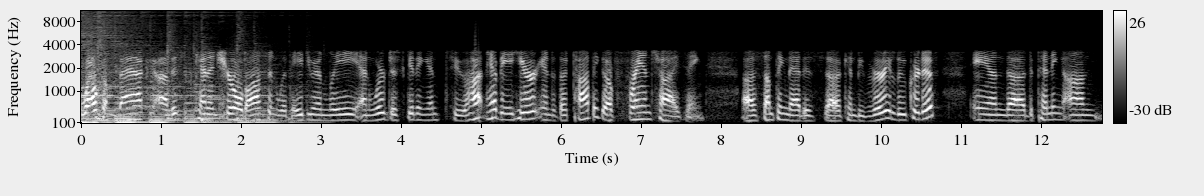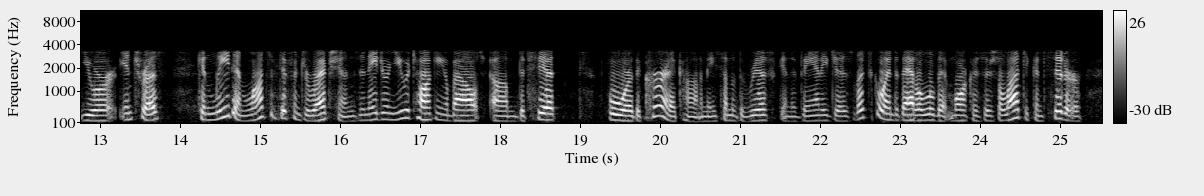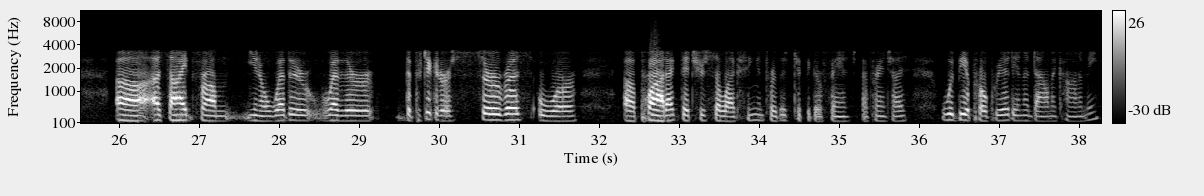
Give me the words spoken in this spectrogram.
Welcome back. Uh, this is Ken and Sheryl Dawson with Adrienne Leigh, and we're just getting into hot and heavy here into the topic of franchising, uh, something that is uh, can be very lucrative, and uh, depending on your interests, can lead in lots of different directions. And Adrienne, you were talking about um, the fit for the current economy, some of the risk and advantages. Let's go into that a little bit more because there's a lot to consider. Uh, aside from you know whether whether the particular service or uh, product that you're selecting and for the particular fran- uh, franchise would be appropriate in a down economy.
